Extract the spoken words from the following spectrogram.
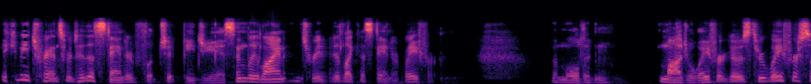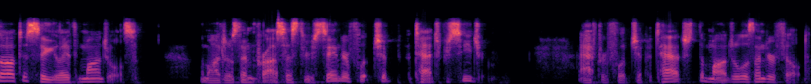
it can be transferred to the standard flip chip BGA assembly line and treated like a standard wafer. The molded module wafer goes through wafer saw to singulate the modules. The modules then processed through standard flip chip attach procedure. After flip chip attached, the module is underfilled.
